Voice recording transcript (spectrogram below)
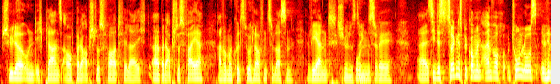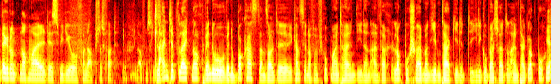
Schüler und ich plane es auch bei der Abschlussfahrt vielleicht, äh, bei der Abschlussfeier einfach mal kurz durchlaufen zu lassen, während unsere äh, sie das Zeugnis bekommen, einfach tonlos im Hintergrund nochmal das Video von der Abschlussfahrt durchlaufen zu lassen. Kleinen Tipp vielleicht noch, wenn du, wenn du Bock hast, dann sollte, kannst du dir noch fünf Gruppen einteilen, die dann einfach Logbuch schreiben an jedem Tag. Jede, jede Gruppe schreibt an einem Tag Logbuch. Ja.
